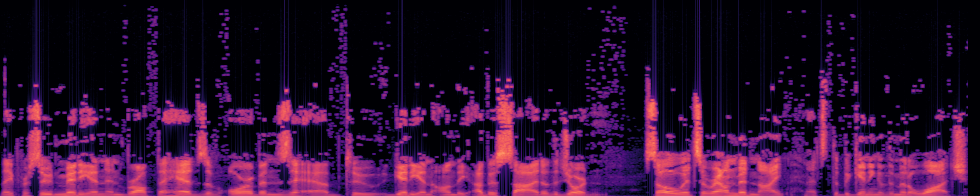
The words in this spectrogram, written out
They pursued Midian and brought the heads of Oreb and Zeeb to Gideon on the other side of the Jordan. So it's around midnight, that's the beginning of the middle watch,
